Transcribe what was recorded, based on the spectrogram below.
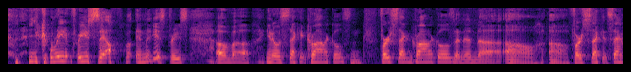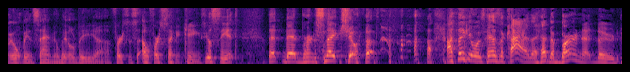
you can read it for yourself in the histories of, uh, you know, Second Chronicles and First, Second Chronicles, and then uh, oh, oh, First, Second Samuel. It won't be in Samuel, but it'll be uh, First, oh, First, Second Kings. You'll see it. That dead burned snake showed up. I think it was Hezekiah that had to burn that dude.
